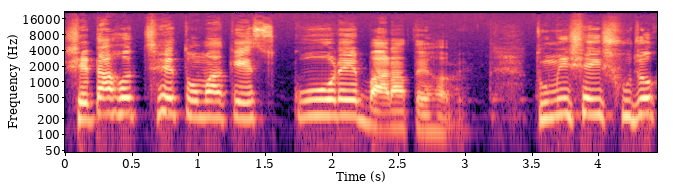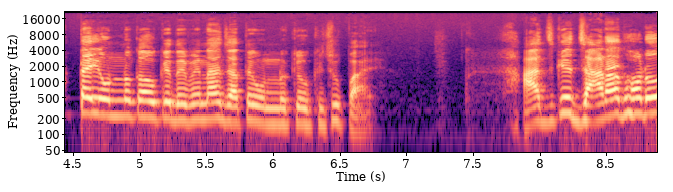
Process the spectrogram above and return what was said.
সেটা হচ্ছে তোমাকে স্কোরে বাড়াতে হবে। তুমি সেই সুযোগটাই অন্য কাউকে দেবে না যাতে অন্য কেউ কিছু পায়। আজকে যারা ধরো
